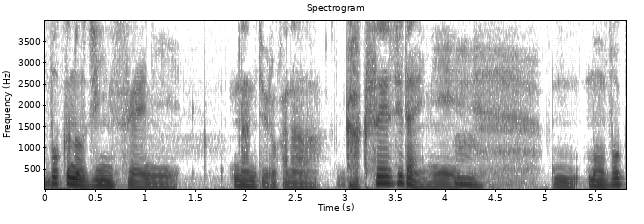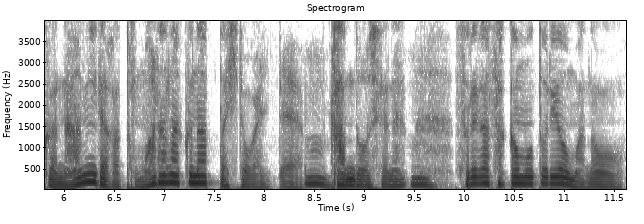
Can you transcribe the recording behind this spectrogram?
僕の人生に何て言うのかな学生時代に、うん。うんもう僕は涙が止まらなくなった人がいて、うん。感動してね。うん。それが坂本龍馬の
